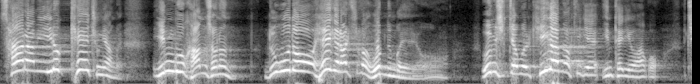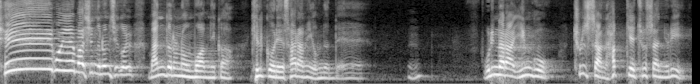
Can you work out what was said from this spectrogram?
사람이 이렇게 중요한 거예요. 인구 감소는 누구도 해결할 수가 없는 거예요. 음식점을 기가 막히게 인테리어하고 최고의 맛있는 음식을 만들어 놓으면 뭐합니까? 길거리에 사람이 없는데. 우리나라 인구 출산, 합계 출산율이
